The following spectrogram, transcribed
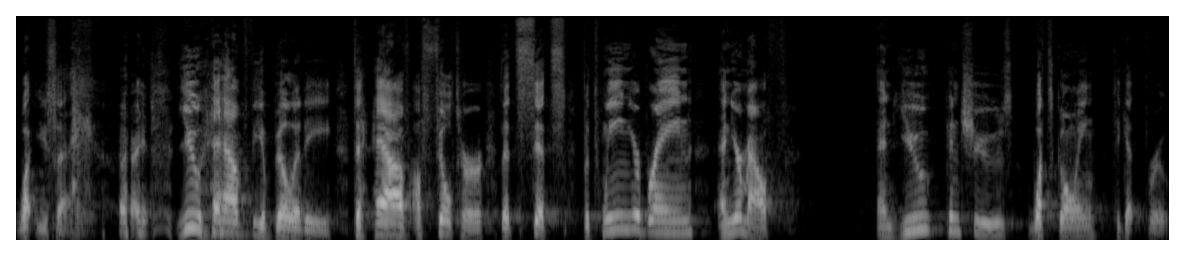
what you say. You have the ability to have a filter that sits between your brain and your mouth, and you can choose what's going to get through.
